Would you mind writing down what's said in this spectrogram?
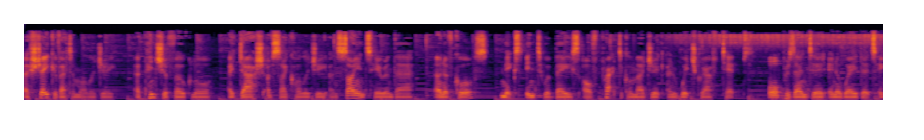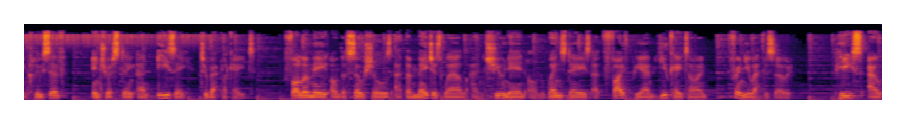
a shake of etymology, a pinch of folklore, a dash of psychology and science here and there, and of course, mixed into a base of practical magic and witchcraft tips, all presented in a way that's inclusive, interesting, and easy to replicate. Follow me on the socials at The Mage's Well and tune in on Wednesdays at 5pm UK time for a new episode. Peace out,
